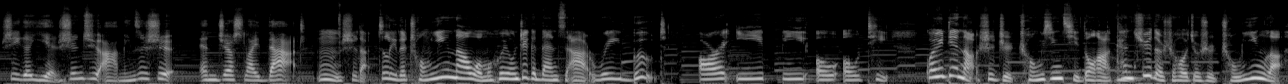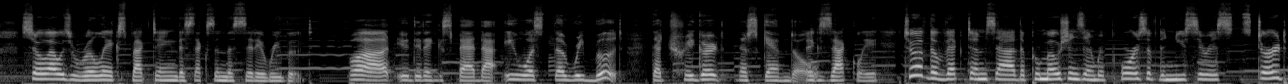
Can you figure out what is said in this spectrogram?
是一个衍生剧啊，名字是 And Just Like That。嗯，是的，这里的重映呢，我们会用这个单词啊，reboot。R E B O O T，关于电脑是指重新启动啊，看剧的时候就是重映了。So I was really expecting the Sex and the City reboot. But you didn't expect that it was the reboot that triggered the scandal. Exactly. Two of the victims said the promotions and reports of the new series stirred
